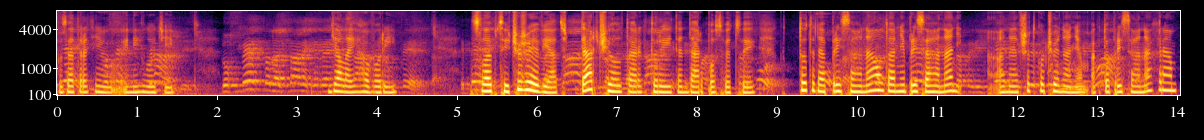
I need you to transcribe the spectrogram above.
k zatrateniu iných ľudí. Ďalej hovorí, slepci, čože je viac? Dar či oltár, ktorý ten dar posvedcuje? Kto teda prisáha na oltár, neprisáha na, a na všetko, čo je na ňom. A kto prisáha na chrám,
